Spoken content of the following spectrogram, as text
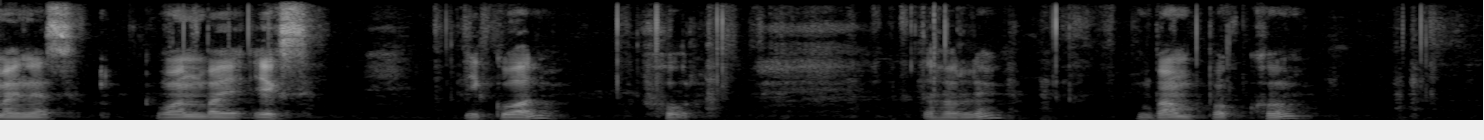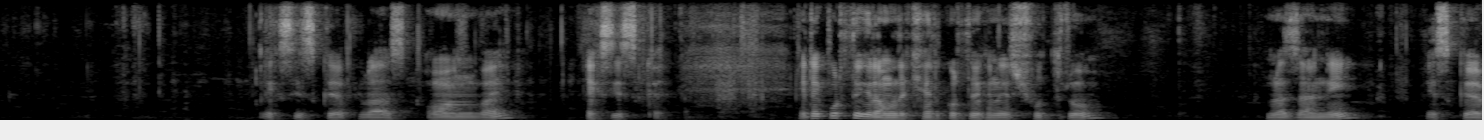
minus one by X equal four তাহলে বাম পক্ষ, X square plus one by X square. এটা করতে গেলে আমাদের খেয়াল করতে এখানে সূত্র। আমরা জানি square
